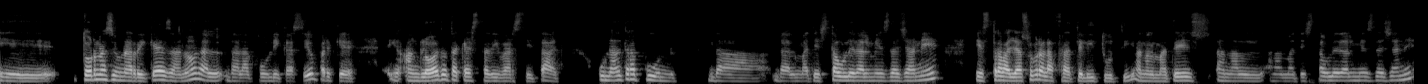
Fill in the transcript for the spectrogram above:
eh, torna a ser una riquesa no? de, de la publicació perquè engloba tota aquesta diversitat. Un altre punt de, del mateix tauler del mes de gener és treballar sobre la Fratelli Tutti. En el, mateix, en, el, en el mateix tauler del mes de gener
